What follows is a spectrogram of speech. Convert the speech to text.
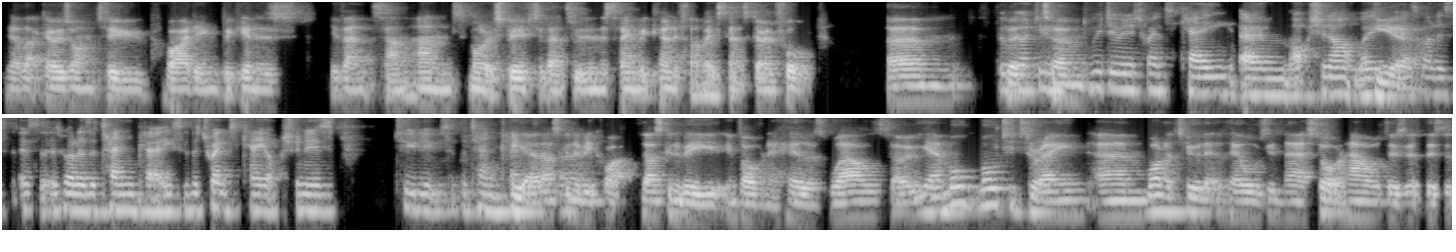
you know that goes on to providing beginners events and, and more experienced events within the same weekend, if that makes sense going forward. Um, but, we are doing um, we're doing a 20k um option aren't we Yeah. as well as, as as well as a 10k so the 20k option is two loops of the 10k yeah, that's going to be quite. That's going to be involving a hill as well. So yeah, multi-terrain. Um, one or two little hills in there. Sort of how there's a there's a,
